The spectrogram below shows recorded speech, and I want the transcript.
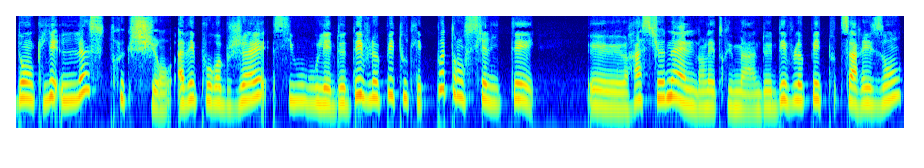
Donc l'instruction avait pour objet, si vous voulez, de développer toutes les potentialités euh, rationnelles dans l'être humain, de développer toute sa raison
